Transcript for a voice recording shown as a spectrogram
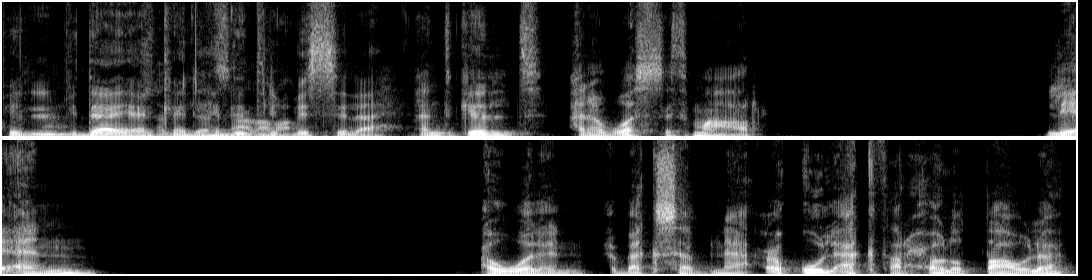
في البداية كان يهددني بالسلاح. أنت قلت أنا أبغى استثمار لأن اولا بكسبنا عقول أكثر حول الطاولة.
